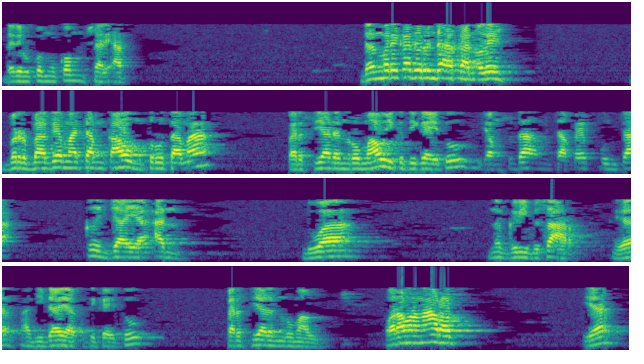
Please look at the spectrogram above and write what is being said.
dari hukum-hukum syariat. Dan mereka direndahkan oleh berbagai macam kaum, terutama Persia dan Romawi ketika itu yang sudah mencapai puncak kejayaan dua negeri besar ya adidaya ketika itu Persia dan Romawi. Orang-orang Arab ya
